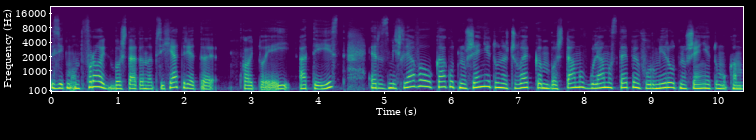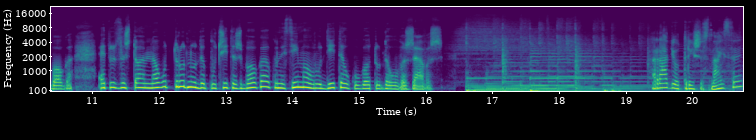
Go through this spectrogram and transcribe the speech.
Зигмунд Фройд, бащата на психиатрията, който е и атеист, е размишлявал как отношението на човек към баща му в голяма степен формира отношението му към Бога. Ето защо е много трудно да почиташ Бога, ако не си имал родител, когато да уважаваш. Радио 316,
